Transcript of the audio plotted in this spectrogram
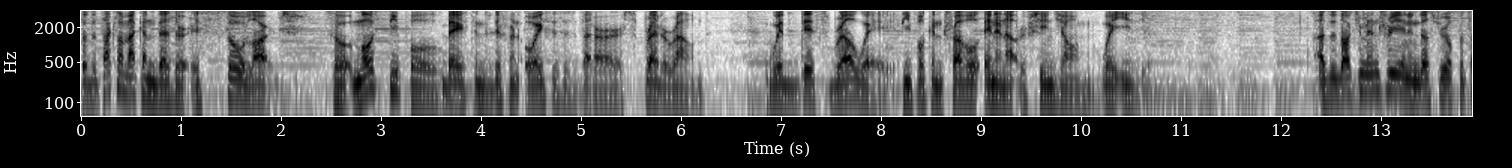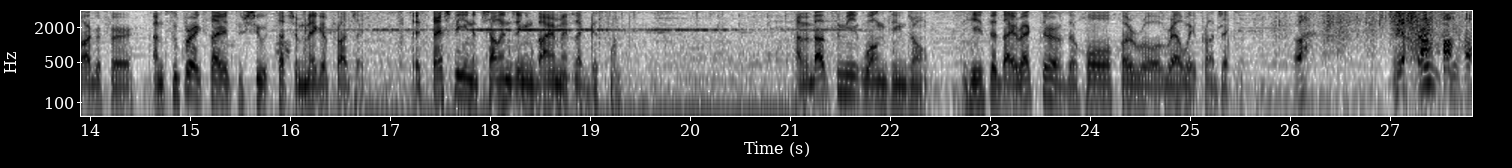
So the Taklamakan Desert is so large so most people based in the different oases that are spread around. With this railway, people can travel in and out of Xinjiang way easier. As a documentary and industrial photographer, I'm super excited to shoot such a mega project, especially in a challenging environment like this one. I'm about to meet Wang Jingzhong. He's the director of the whole Heruo Railway project. Uh, yeah.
